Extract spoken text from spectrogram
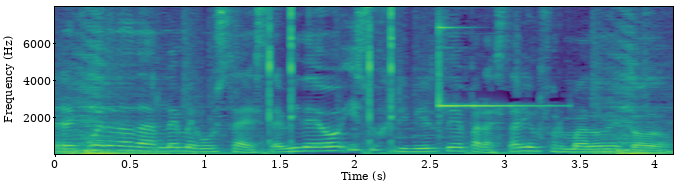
Recuerda darle me gusta a este video y suscribirte para estar informado de todo.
